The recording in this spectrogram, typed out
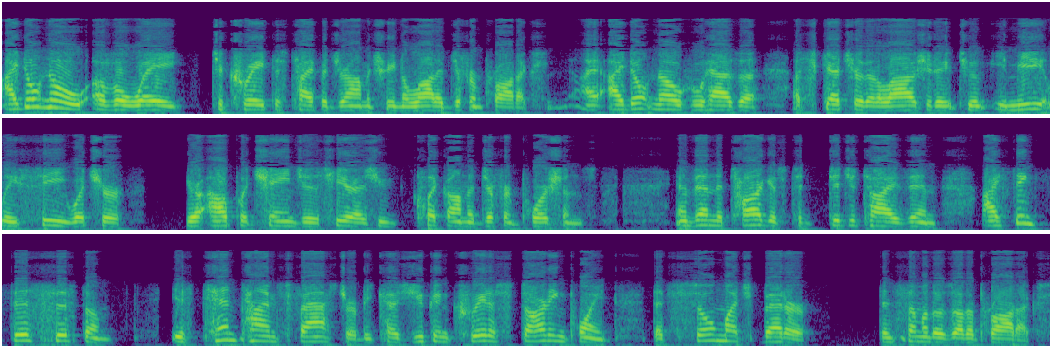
I don't know of a way to create this type of geometry in a lot of different products. I, I don't know who has a, a sketcher that allows you to, to immediately see what your, your output changes here as you click on the different portions. And then the targets to digitize in. I think this system is 10 times faster because you can create a starting point that's so much better than some of those other products.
